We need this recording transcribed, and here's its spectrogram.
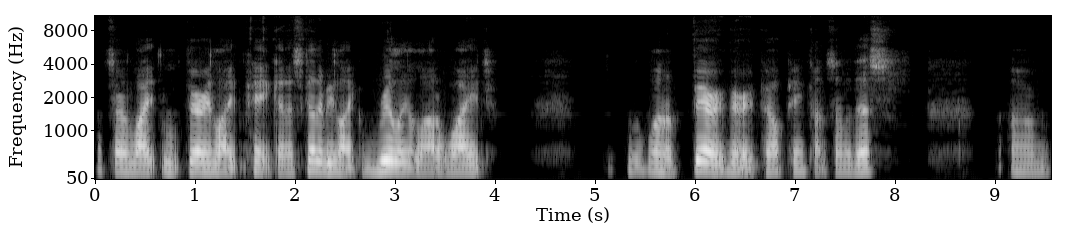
That's our light, very light pink, and it's going to be like really a lot of white We want a very, very pale pink on some of this. Um,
